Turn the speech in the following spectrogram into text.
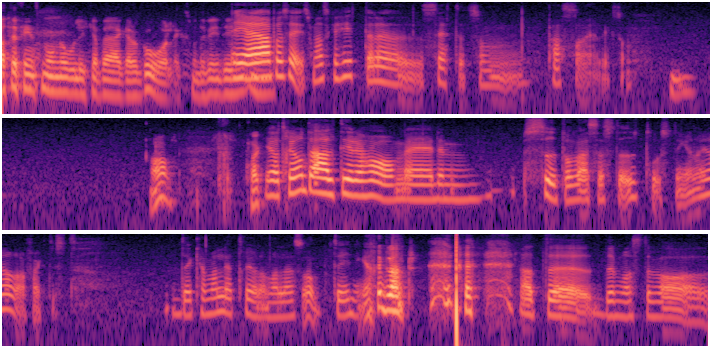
att det finns många olika vägar att gå liksom. Det, det, ja, ja, precis. Man ska hitta det sättet som passar en liksom. Mm. Ja, tack. Jag tror inte alltid det har med den supervassaste utrustningen att göra faktiskt. Det kan man lätt tro när man läser om tidningar ibland. att uh, det måste vara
